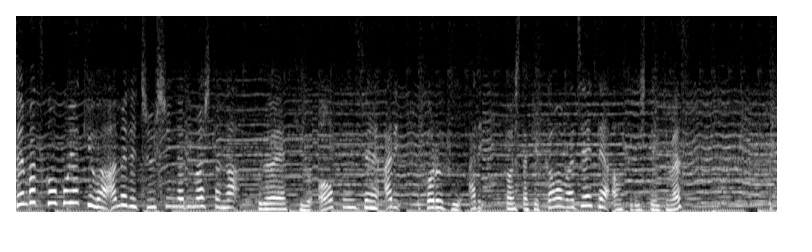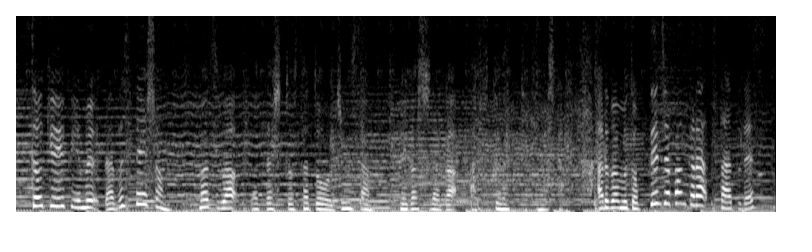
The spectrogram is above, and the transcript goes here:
選抜高校野球は雨で中止になりましたがプロ野球オープン戦ありゴルフありこうした結果も交えてお送りしていきます。東京 FM ラブステーション。まずは私と佐藤潤さん目頭が熱くなってきました。アルバムトップ10ジャパンからスタートです。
